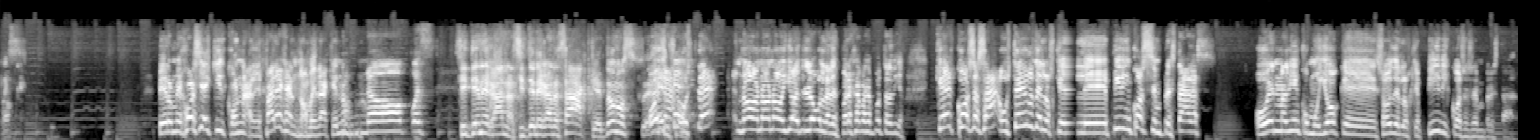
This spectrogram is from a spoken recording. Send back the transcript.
pues. Pero mejor si hay que ir con una de parejas, ¿no? ¿Verdad que no? No, pues Sí tiene ganas, sí tiene ganas. Saque, vamos. Oiga, que- usted. No, no, no, yo luego la despareja va a ser para otro día. ¿Qué cosas ha? Ustedes de los que le piden cosas en prestadas, ¿O es más bien como yo que soy de los que pide cosas en prestado?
